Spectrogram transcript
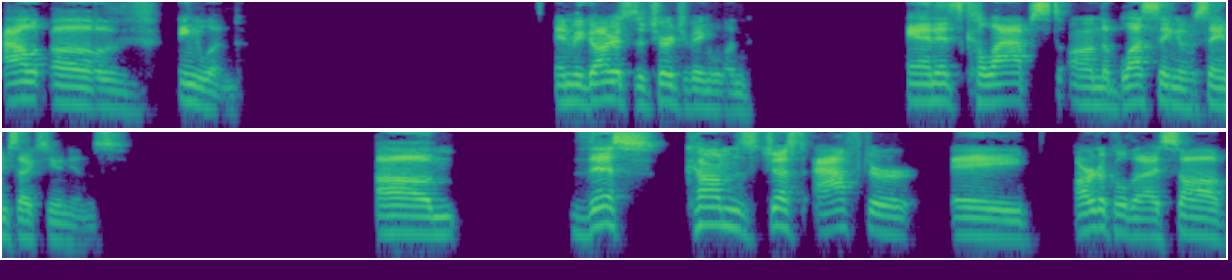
out of England in regards to the Church of England and its collapse on the blessing of same sex unions. Um, this comes just after a article that I saw.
